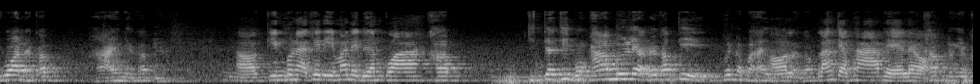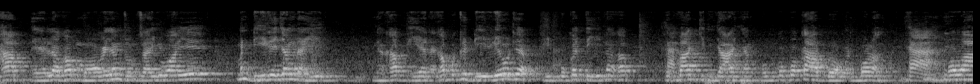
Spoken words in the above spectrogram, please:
กว่านะครับ หายเนี่ยครับเนี่ยอ๋อกินพนาที่ดีมาได้เดือนกว่าครับ กินแต่ที่ผมพามือแรกเลยครับ ที่เพิ่นเอามาให้อ๋อผมนะครับหลังจากพาแผลแล้วครับหลังจากภาพแผลแล้วครับหมอก็ยังสงสัยอยู่ว่าเอ๊ะมันดีได้จังไห นนะครับแผลนะครับมันก็ดีเร็วเนี่ยผิดปกตินะครับค่ะเป็นว่ากินยาอย่างผมก็บ่กล้าบอกกันบ่ล่ะค่ะ เพราะว่า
